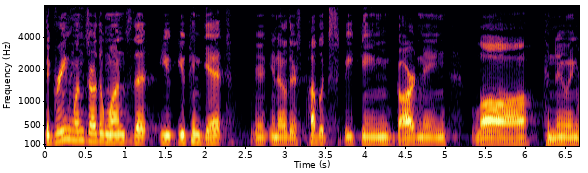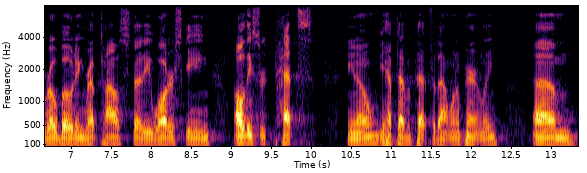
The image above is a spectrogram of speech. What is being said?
The green ones are the ones that you, you can get. You know, there's public speaking, gardening, law, canoeing, rowboating, reptile study, water skiing, all these are pets. You know, you have to have a pet for that one, apparently. Um,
